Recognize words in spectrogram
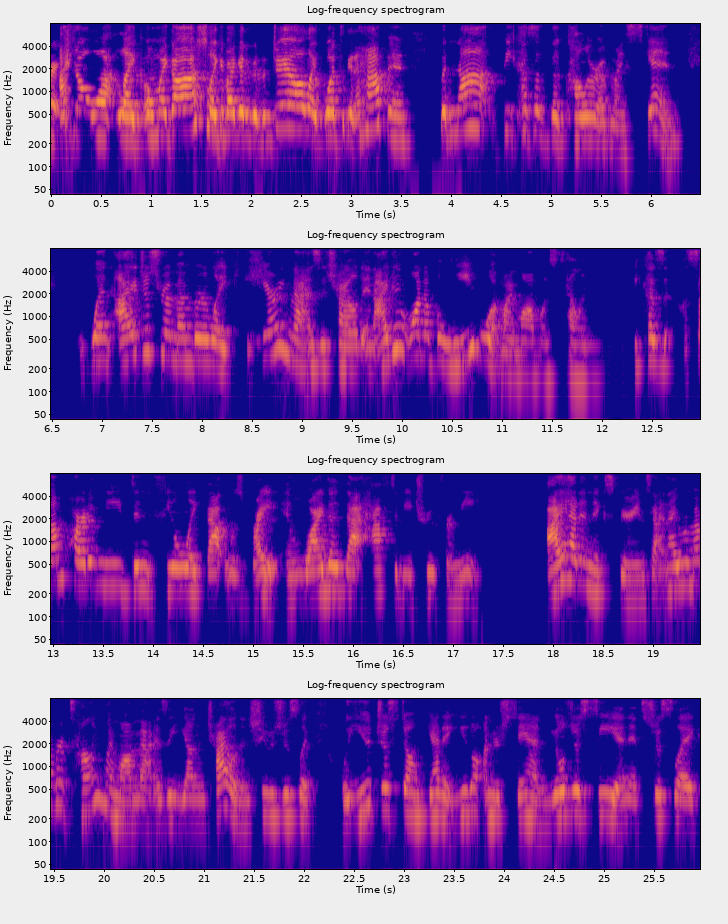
right. I don't want like oh my gosh like if I got to go to jail like what's going to happen but not because of the color of my skin. When I just remember like hearing that as a child and I didn't want to believe what my mom was telling me because some part of me didn't feel like that was right and why did that have to be true for me? I hadn't experienced that. And I remember telling my mom that as a young child. And she was just like, Well, you just don't get it. You don't understand. You'll just see. And it's just like,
